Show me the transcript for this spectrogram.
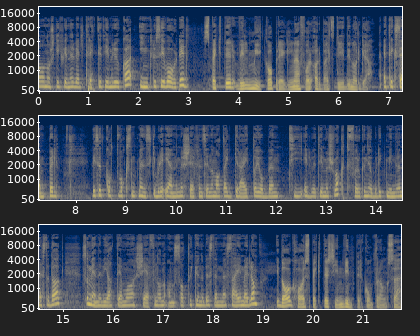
og norske kvinner vel 30 timer i uka, inklusiv overtid. Spekter vil myke opp reglene for arbeidstid i Norge. Et eksempel. Hvis et godt voksent menneske blir enig med sjefen sin om at det er greit å jobbe en 10-11 timers vakt for å kunne jobbe litt mindre neste dag, så mener vi at det må sjefen og den ansatte kunne bestemme seg imellom. I dag har Spekter sin vinterkonferanse,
